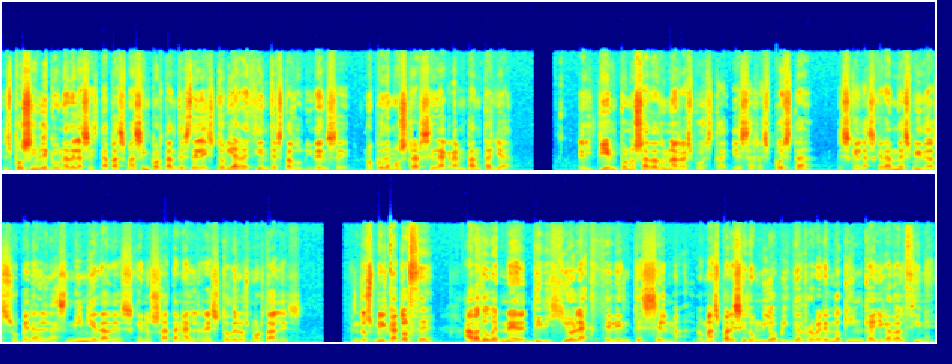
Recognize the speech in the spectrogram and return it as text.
Es posible que una de las etapas más importantes de la historia reciente estadounidense no pueda mostrarse en la gran pantalla. El tiempo nos ha dado una respuesta, y esa respuesta es que las grandes vidas superan las nimiedades que nos atan al resto de los mortales. En 2014, Ava DuVernay dirigió la excelente Selma, lo más parecido a un biopic del reverendo King que ha llegado al cine,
